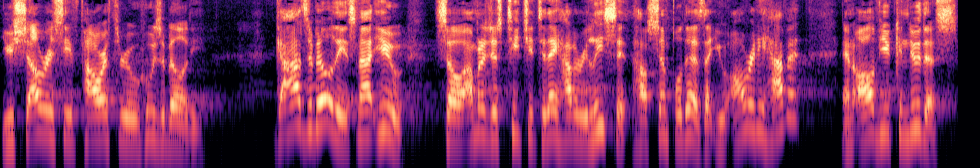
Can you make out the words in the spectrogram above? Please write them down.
You shall receive power through whose ability? God's ability. It's not you. So I'm going to just teach you today how to release it, how simple it is, that you already have it, and all of you can do this.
